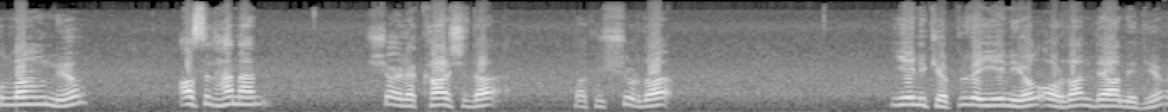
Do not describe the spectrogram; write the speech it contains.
kullanılmıyor. Asıl hemen şöyle karşıda bakın şurada yeni köprü ve yeni yol oradan devam ediyor.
